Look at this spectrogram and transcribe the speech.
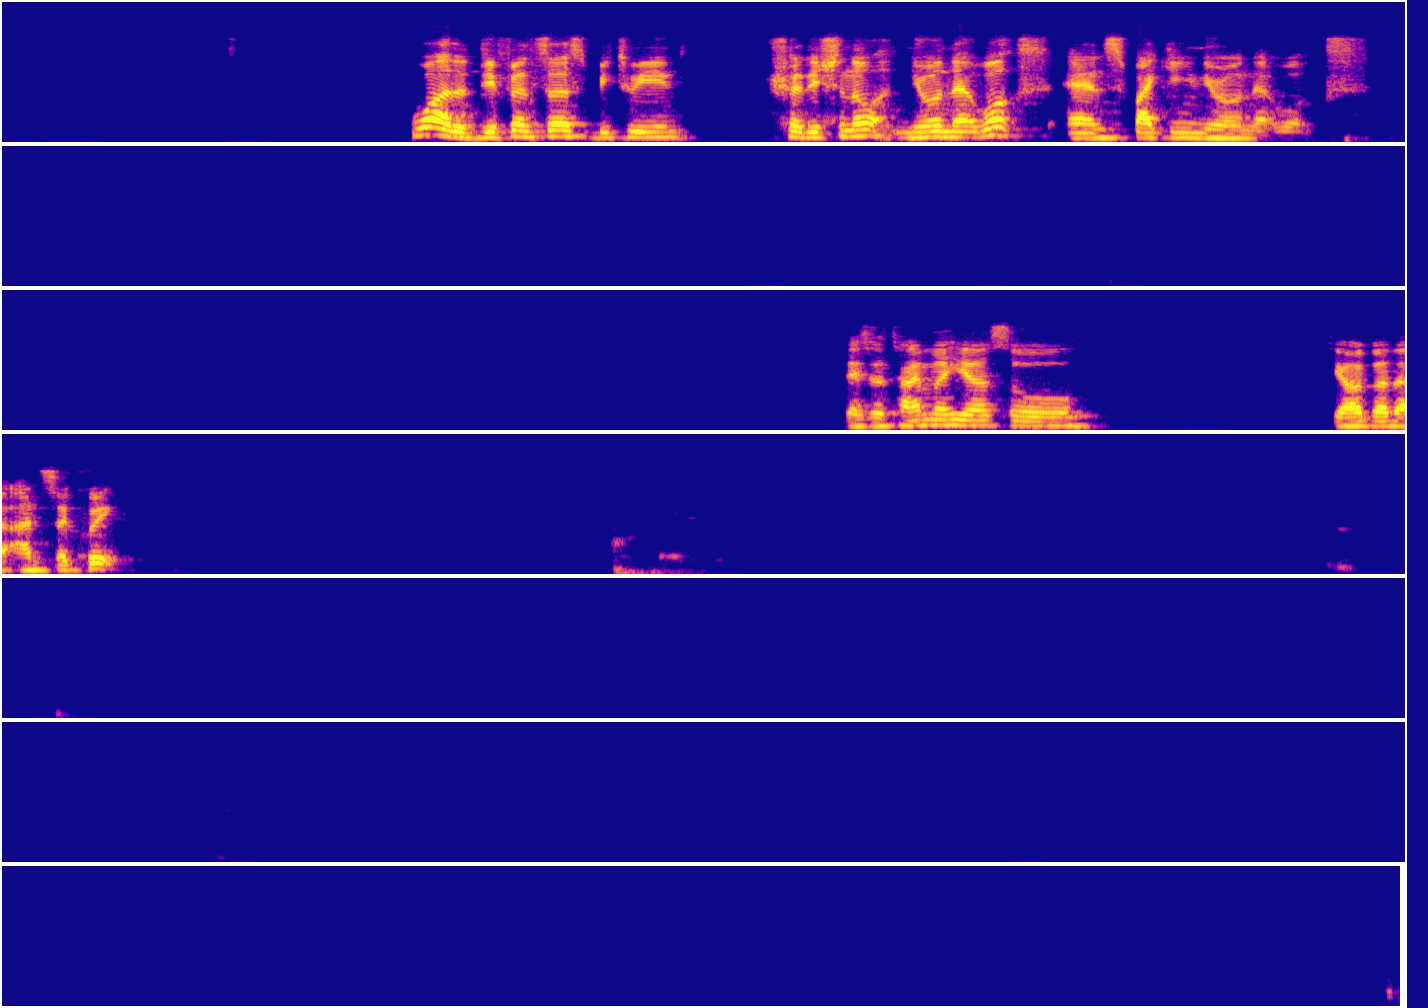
what are the differences between traditional neural networks and spiking neural networks? There's a timer here, so y'all gotta answer quick.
